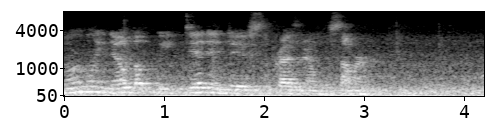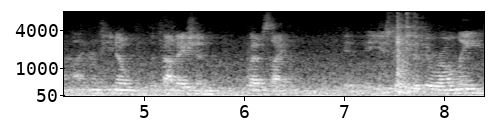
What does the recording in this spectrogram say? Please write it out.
Normally, no, but we did induce the president over the summer. I don't know if you know the foundation website. It, it used to be that there were only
